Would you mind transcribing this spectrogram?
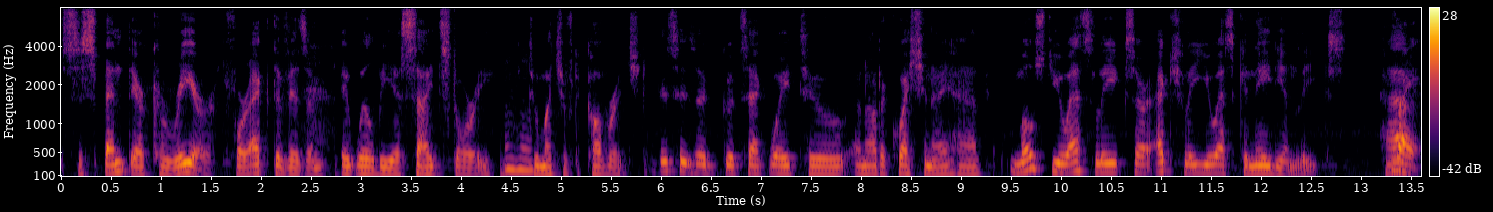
suspend their career for activism, it will be a side story, mm-hmm. too much of the coverage. This is a good segue to another question I had. Most US leagues are actually US Canadian leagues. Have, right.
